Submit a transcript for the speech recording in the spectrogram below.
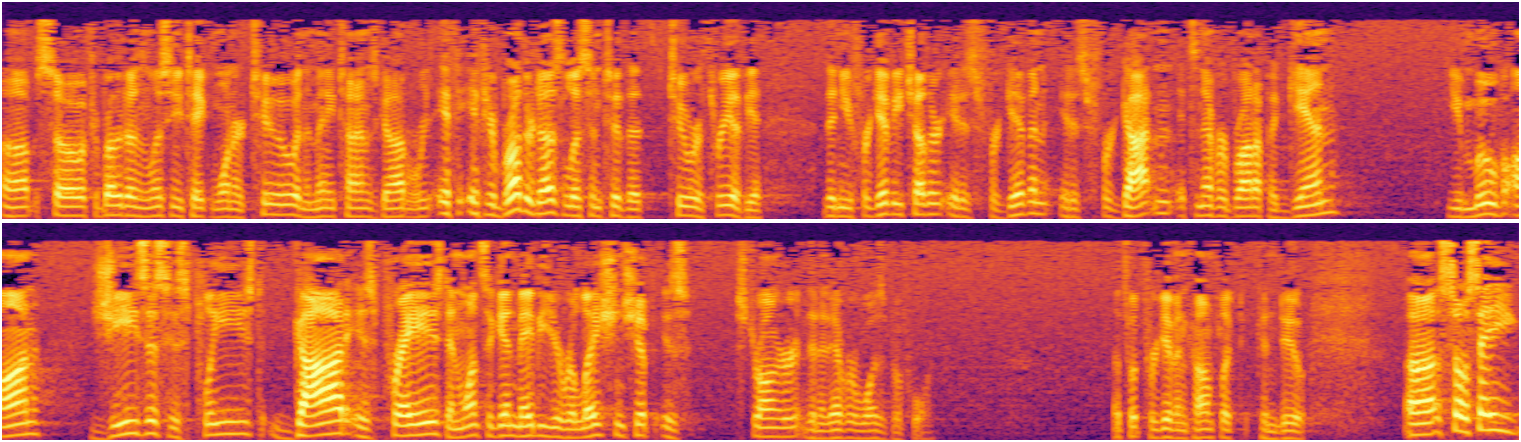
Uh, so if your brother doesn't listen, you take one or two, and then many times God, if, if your brother does listen to the two or three of you, then you forgive each other. It is forgiven. It is forgotten. It's never brought up again. You move on. Jesus is pleased. God is praised. And once again, maybe your relationship is stronger than it ever was before. That's what forgiven conflict can do. Uh, so say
